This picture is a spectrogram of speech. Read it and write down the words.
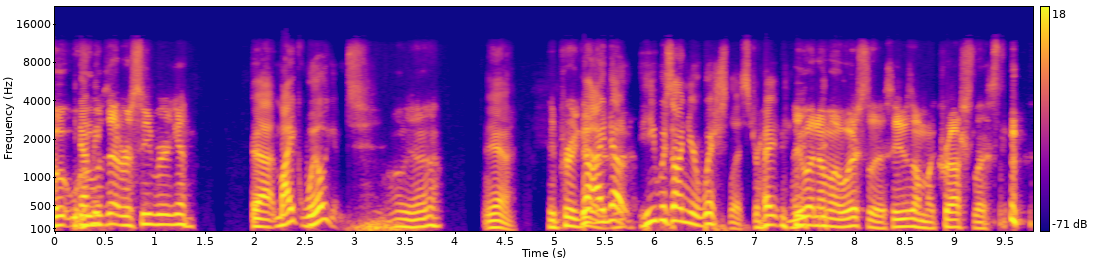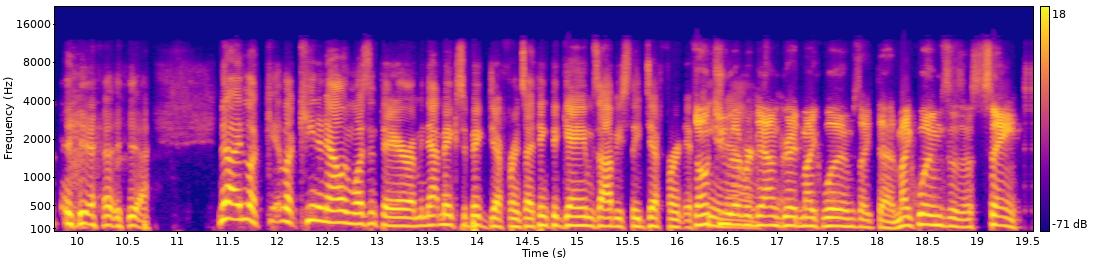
who, who was that receiver again? Uh, Mike Williams. Oh, yeah. Yeah. He's pretty good. No, I know he was on your wish list, right? He wasn't on my wish list. He was on my crush list. yeah, yeah. No, and look, look, Keenan Allen wasn't there. I mean, that makes a big difference. I think the game's obviously different. If don't Keenan you ever Allen's downgrade there. Mike Williams like that? Mike Williams is a saint.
